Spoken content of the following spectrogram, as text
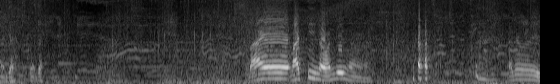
Naik guys, naik guys. Baik, mati kau anjing. Ha. Aduh.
